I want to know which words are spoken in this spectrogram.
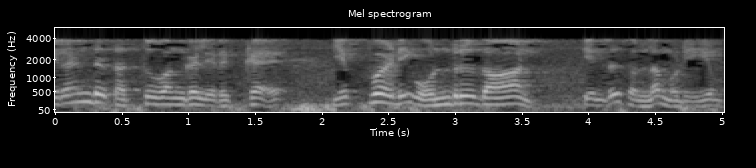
இரண்டு தத்துவங்கள் இருக்க எப்படி ஒன்றுதான் என்று சொல்ல முடியும்.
